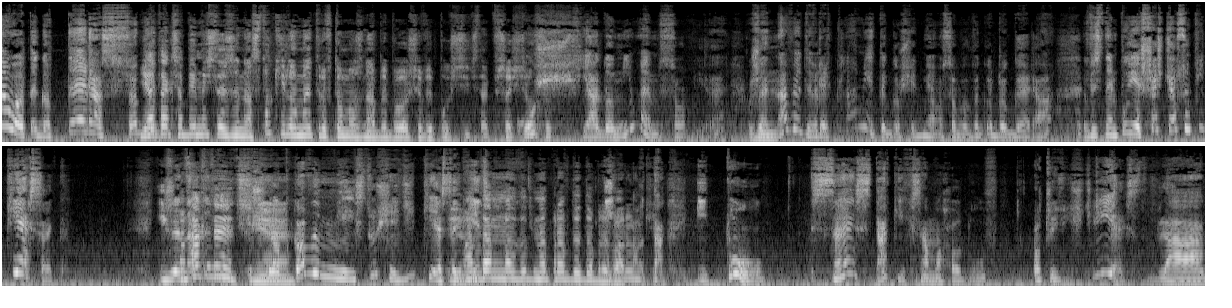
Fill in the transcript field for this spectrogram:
Mało tego, teraz sobie Ja tak sobie myślę, że na 100 km to można by było się wypuścić tak w 6 osób. uświadomiłem sobie, że nawet w reklamie tego siedmioosobowego jogera występuje sześć osób i piesek. I że No na tym faktycznie. środkowym miejscu siedzi piesek. I on więc tam ma naprawdę dobre I, warunki. o, tak. I tu sens takich samochodów oczywiście jest dla,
